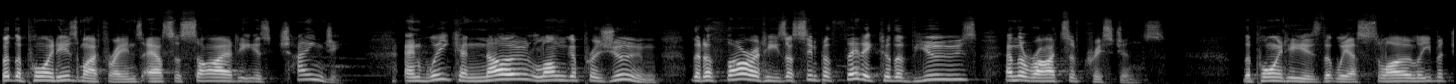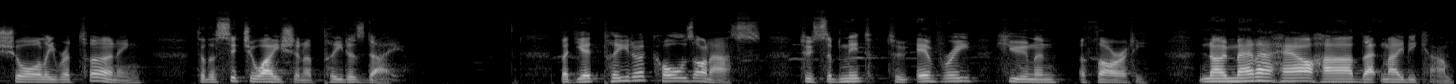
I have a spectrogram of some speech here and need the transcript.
But the point is, my friends, our society is changing. And we can no longer presume that authorities are sympathetic to the views and the rights of Christians. The point is that we are slowly but surely returning to the situation of Peter's day. But yet, Peter calls on us to submit to every human authority, no matter how hard that may become.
